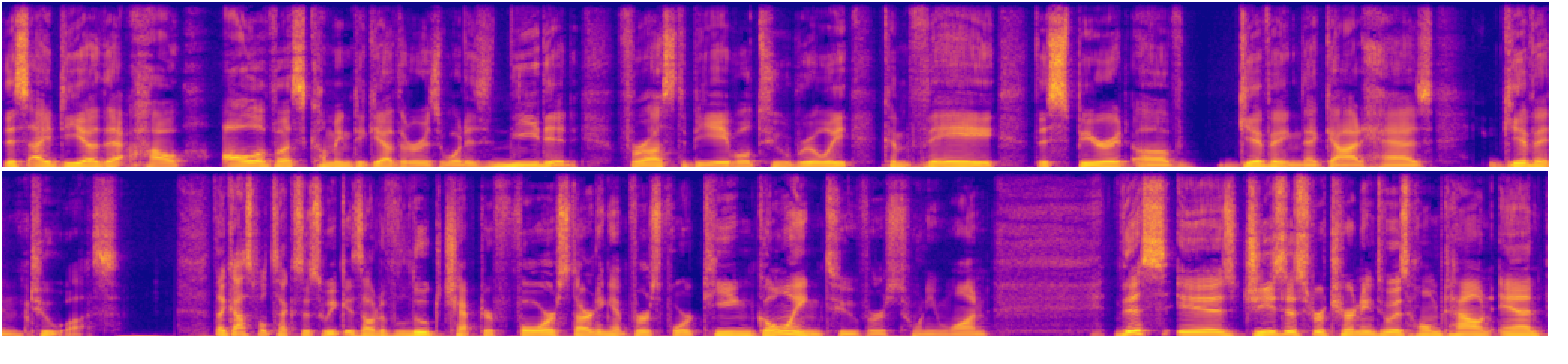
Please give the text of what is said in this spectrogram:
This idea that how all of us coming together is what is needed for us to be able to really convey the spirit of giving that God has given to us. The gospel text this week is out of Luke chapter 4, starting at verse 14, going to verse 21. This is Jesus returning to his hometown. And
